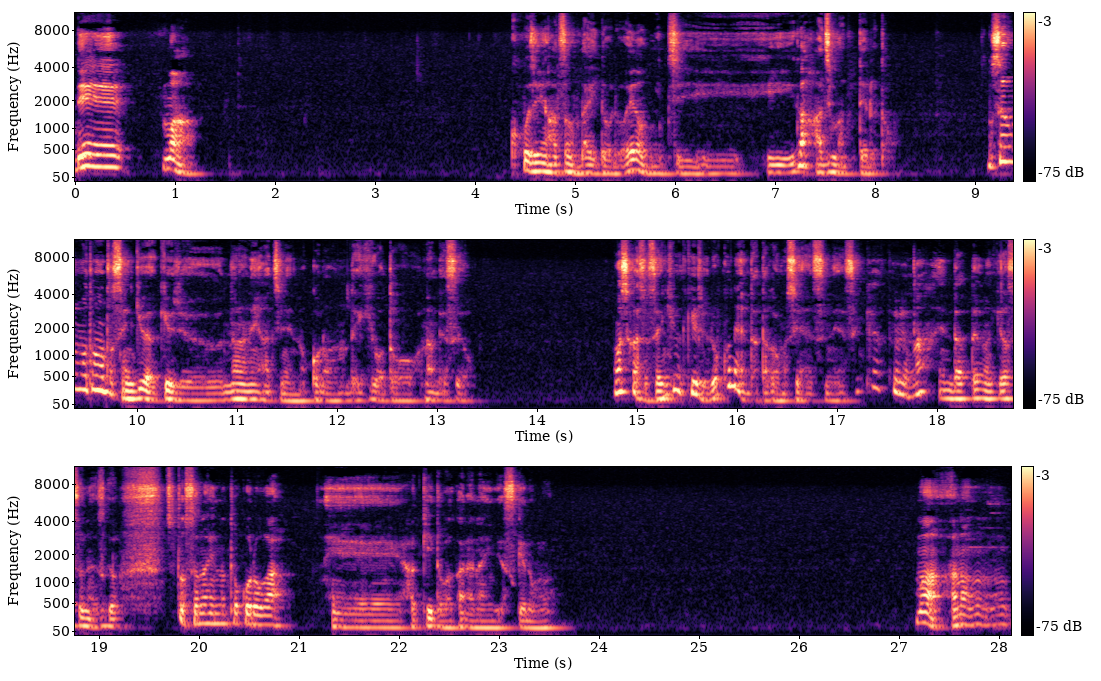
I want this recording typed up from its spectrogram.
で、まあ、黒人初の大統領への道が始まってると。それはもともと1997年、8年の頃の出来事なんですよ。もしかしたら1996年だったかもしれないですね。1997年だったような気がするんですけど、ちょっとその辺のところが、えー、はっきりとわからないんですけども。まあ、あの、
